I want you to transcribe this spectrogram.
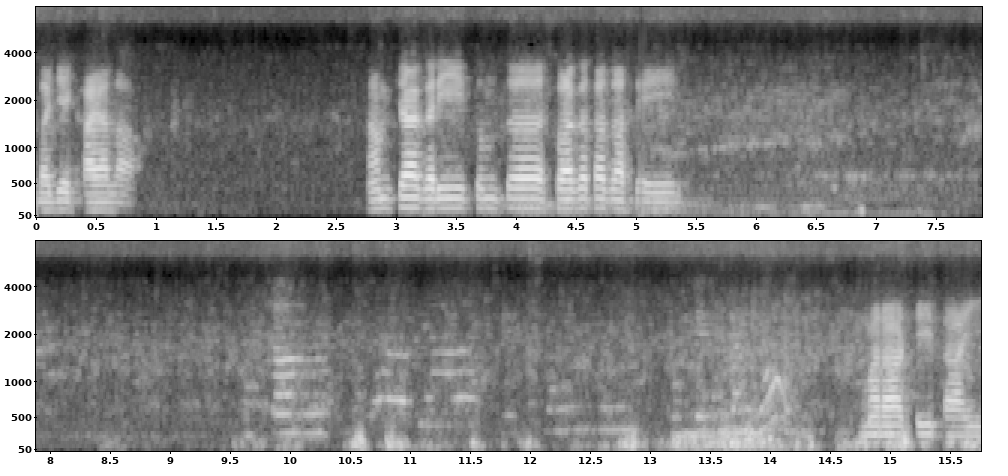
भजे खायला. आमच्या घरी तुमचं स्वागतच असेल. मराठी ताई।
